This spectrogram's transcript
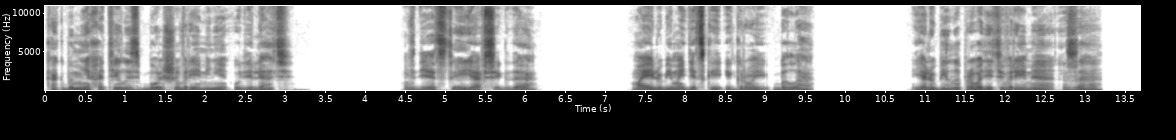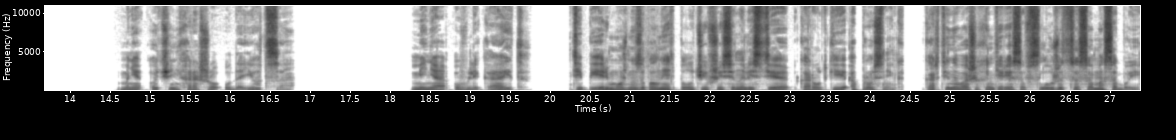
Как бы мне хотелось больше времени уделять... В детстве я всегда... Моей любимой детской игрой была я любила проводить время за... Мне очень хорошо удается. Меня увлекает. Теперь можно заполнять получившийся на листе короткий опросник. Картина ваших интересов сложится сама собой.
